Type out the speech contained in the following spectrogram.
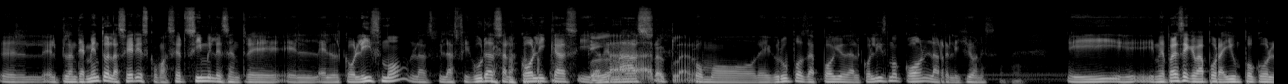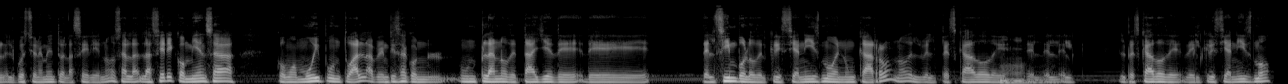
el, planteamiento de la serie es como hacer símiles entre el, alcoholismo, las, figuras alcohólicas y además como de grupos de apoyo de alcoholismo con las religiones. Y, me parece que va por ahí un poco el cuestionamiento de la serie, ¿no? O sea, la, serie comienza como muy puntual, empieza con un plano detalle de, del símbolo del cristianismo en un carro, ¿no? El, pescado, de, el, pescado del cristianismo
